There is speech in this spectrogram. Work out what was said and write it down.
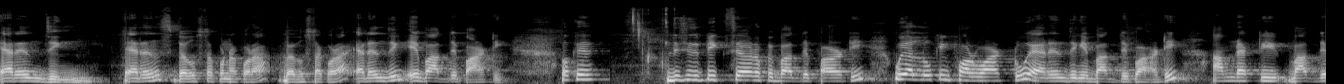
অ্যারেঞ্জিং অ্যারেঞ্জ, ব্যবস্থাপনা করা, ব্যবস্থা করা arranging a birthday party okay this is a picture of a birthday party. We are looking forward to arranging a birthday party. আমরা একটি বার্থডে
